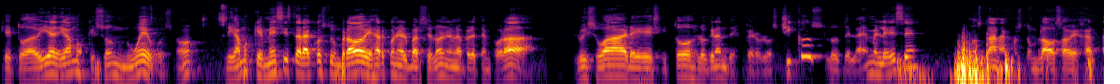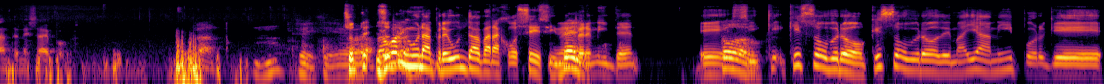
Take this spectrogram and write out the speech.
que todavía digamos que son nuevos, ¿no? Digamos que Messi estará acostumbrado a viajar con el Barcelona en la pretemporada. Luis Suárez y todos los grandes, pero los chicos, los de la MLS, no están acostumbrados a viajar tanto en esa época. Claro. yo, tengo una pregunta para José, si me permiten. Eh, ¿qué, sobró? ¿Qué sobró de Miami? Porque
